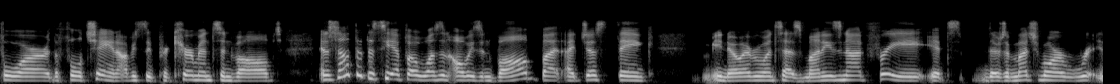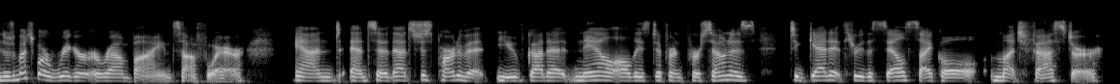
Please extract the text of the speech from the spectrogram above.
for the full chain. Obviously, procurement's involved. And it's not that the CFO wasn't always involved, but I just think you know everyone says money's not free it's there's a much more there's much more rigor around buying software and and so that's just part of it you've got to nail all these different personas to get it through the sales cycle much faster.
